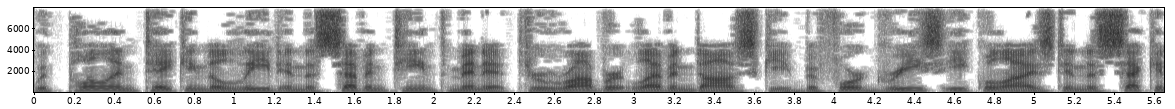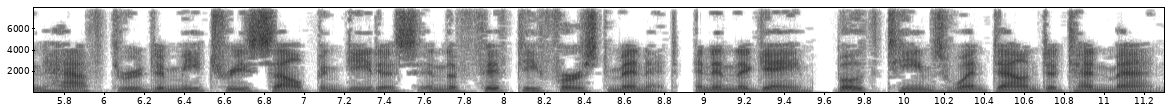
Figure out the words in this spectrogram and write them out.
with Poland taking the lead in the 17th minute through Robert Lewandowski before Greece equalized in the second half through Dimitris Salpingidis in the 51st minute, and in the game, both teams went down to 10 men.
